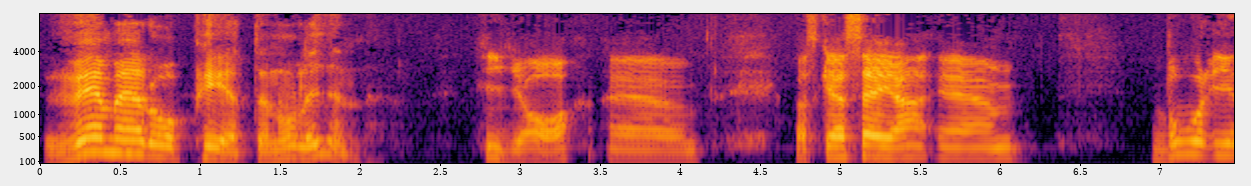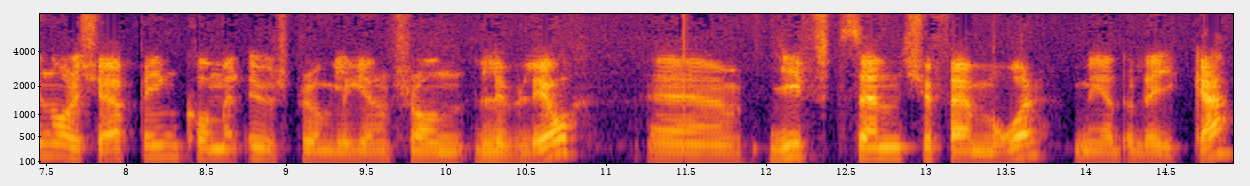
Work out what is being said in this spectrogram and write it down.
Vem är då Peter Norlin? Ja, eh, vad ska jag säga? Eh, bor i Norrköping, kommer ursprungligen från Luleå. Eh, gift sedan 25 år med Ulrika.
